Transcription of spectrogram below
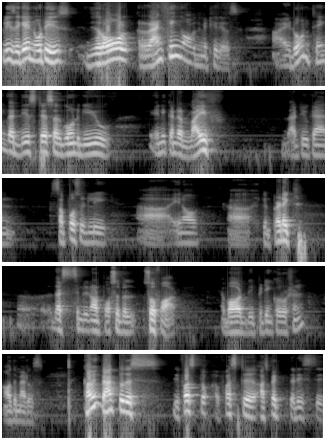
Please again notice these are all ranking of the materials. I do not think that these tests are going to give you any kind of life that you can supposedly uh, you know uh, you can predict that is simply not possible so far about the pitting corrosion of the metals. Coming back to this the first first uh, aspect that is the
